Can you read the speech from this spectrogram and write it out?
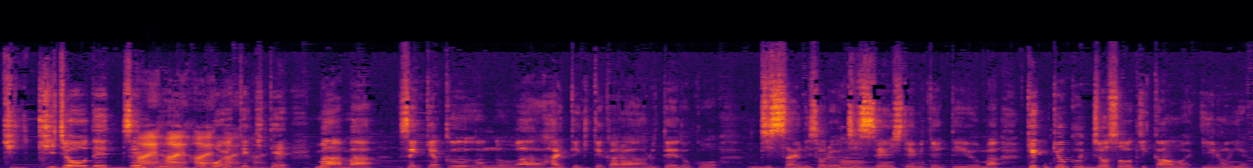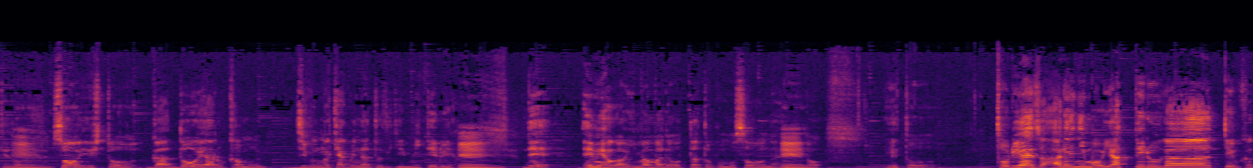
机上で全部覚えてきてまあまあ接客云々は入ってきてからある程度こう実際にそれを実践してみてっていう、まあ結局助走期間はいるんやけど、うん。そういう人がどうやるかも自分が客になった時に見てるやん。うん。で恵美穂が今までおったとこもそうなんやけど、えっ、ととりあえずあれにもやってる側っていうか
